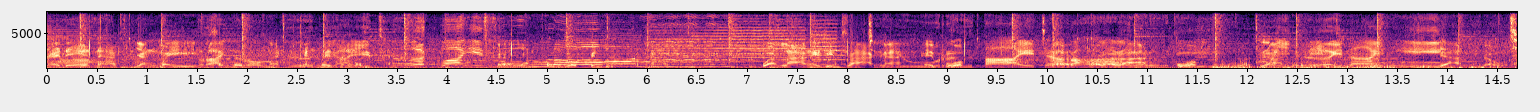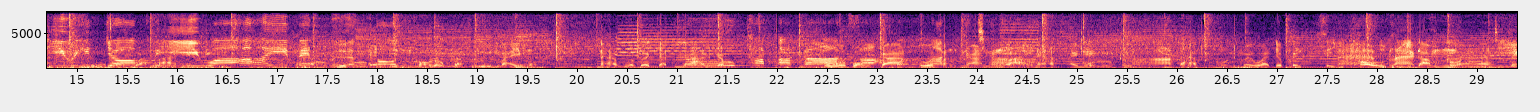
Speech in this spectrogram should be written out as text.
ชายแดนนะครับ ยังไม่ไตรสงบรงค์นะพื้ยันงไม่ใหสญ่งบเทิดไว้สูงก็ยังคงรบกันอยู่นะครับ กวาดล้างให้สิ้นซากจะนะอยู่ไอ้หพรืวอกตายจะร้าทรราชหรือพวกดีงานไม่ประเคเทศยนายหนีญาติเราชีวิตยอมพลีไว้เป็นเบื้องแผ่นต้ดินนของเรากลับคืนมาให้หมดนะครับแล้วก็จัดการกับลูทัพอากาศตัวบงการสมถตัวสั่งการทั้งหลายนะครับ ให้หมดเก่งกล้านะครับทุกคนไม่ว่าจะเป็นสีเทาสีดำนะแต่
